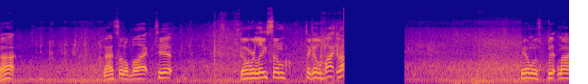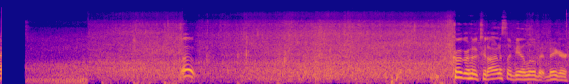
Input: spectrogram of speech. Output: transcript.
All right. Nice little black tip. Gonna release him to go back. Ah! He almost bit my. Oh. croaker hook should honestly be a little bit bigger,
